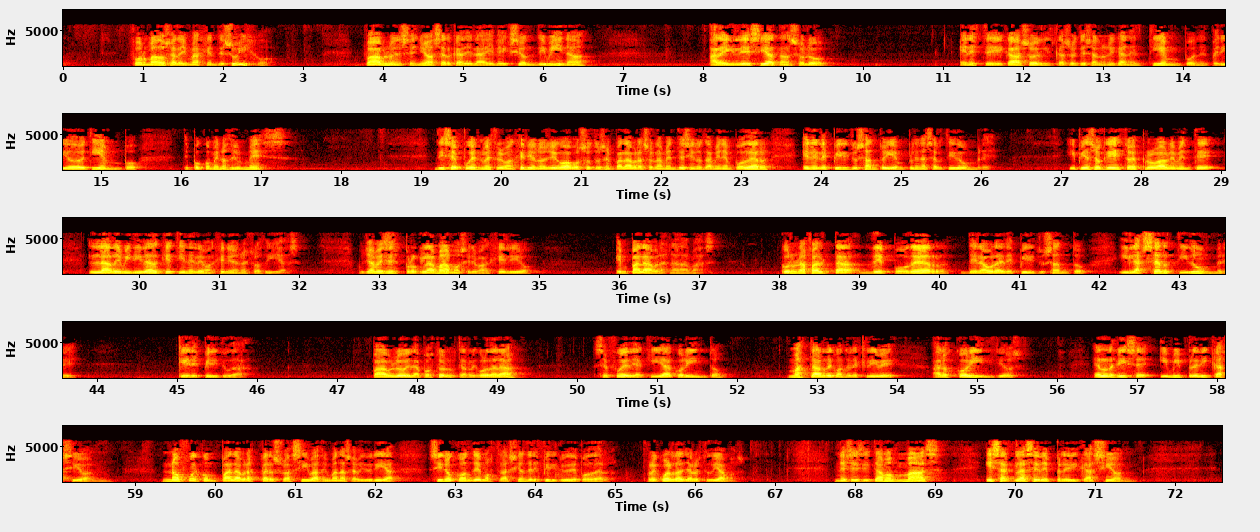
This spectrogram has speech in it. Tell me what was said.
formados a la imagen de su Hijo. Pablo enseñó acerca de la elección divina a la iglesia tan solo en este caso, en el caso de Tesalónica, en el tiempo, en el periodo de tiempo de poco menos de un mes. Dice, pues nuestro Evangelio no llegó a vosotros en palabras solamente, sino también en poder, en el Espíritu Santo y en plena certidumbre. Y pienso que esto es probablemente la debilidad que tiene el Evangelio de nuestros días. Muchas veces proclamamos el Evangelio en palabras nada más, con una falta de poder de la obra del Espíritu Santo y la certidumbre que el Espíritu da. Pablo, el apóstol, usted recordará, se fue de aquí a Corinto. Más tarde, cuando él escribe a los corintios, él les dice, y mi predicación no fue con palabras persuasivas de humana sabiduría, sino con demostración del Espíritu y de poder. Recuerda, ya lo estudiamos. Necesitamos más esa clase de predicación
